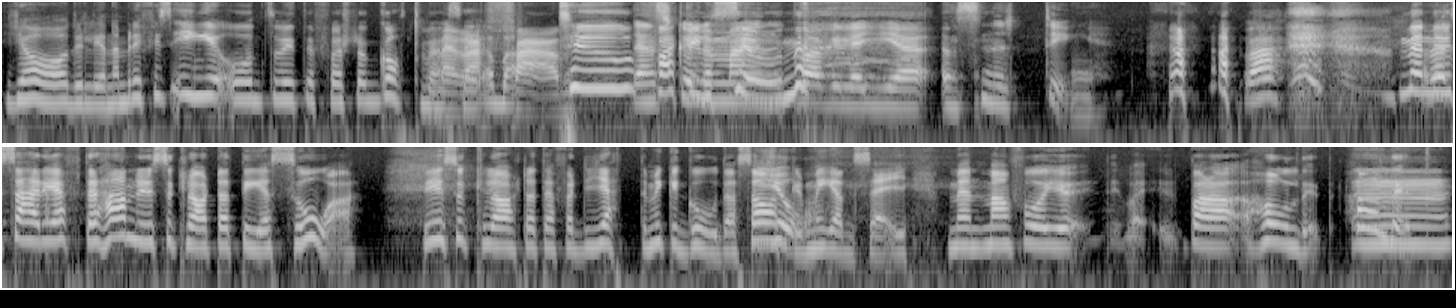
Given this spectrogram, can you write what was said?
ja du Lena men det finns inget ont som inte först har gått med Men sig. Jag bara. Too Den fucking skulle man soon. bara vilja ge en snyting. Va? Men nu men- så här i efterhand är det såklart att det är så. Det är såklart att det har fått jättemycket goda saker Jo. med sig. Men man får ju bara hold it, hold it. Mm,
